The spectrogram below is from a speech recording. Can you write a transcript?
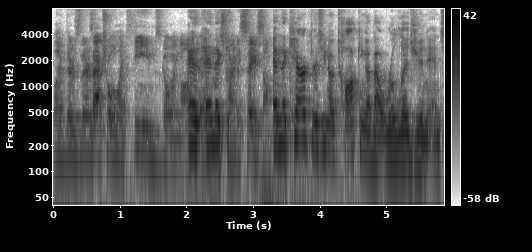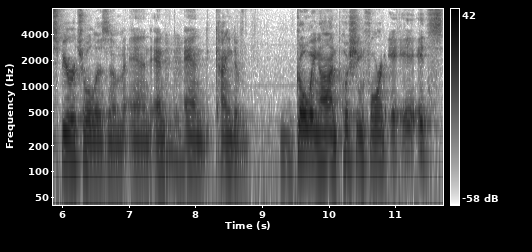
like there's there's actual like themes going on And- and, the- trying to say something. and the characters you know talking about religion and spiritualism and and Mm-hmm. and kind of going on pushing forward it, it, it's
